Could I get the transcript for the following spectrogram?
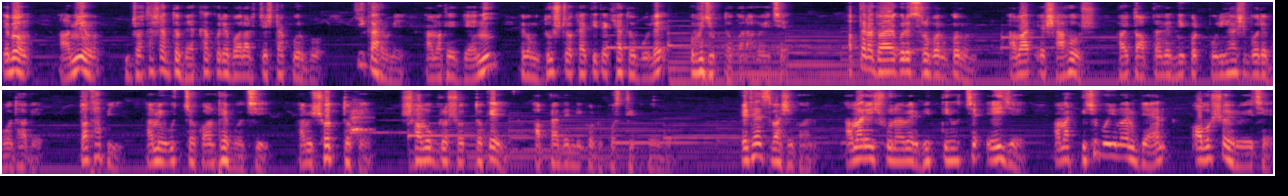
এবং আমিও যথাসাধ্য ব্যাখ্যা করে বলার চেষ্টা করব। কি কারণে আমাকে জ্ঞানী এবং দুষ্ট খ্যাতিতে খ্যাত বলে অভিযুক্ত করা হয়েছে? আপনারা দয়া করে শ্রবণ করুন। আমার এ সাহস হয়তো আপনাদের নিকট পরিহাস বলে বোধ হবে। তথাপি আমি উচ্চ কণ্ঠে বলছি, আমি সত্যকে, সমগ্র সত্যকেই আপনাদের নিকট উপস্থিত করব। এথেন্সবাসীগণ আমার এই সুনামের ভিত্তি হচ্ছে এই যে, আমার কিছু পরিমাণ জ্ঞান অবশ্যই রয়েছে।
